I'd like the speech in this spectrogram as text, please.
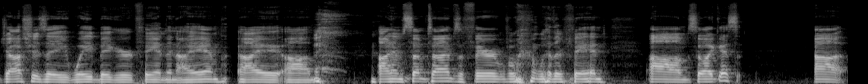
Josh is a way bigger fan than I am. I um, I am sometimes a fair weather fan. Um, so I guess uh,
